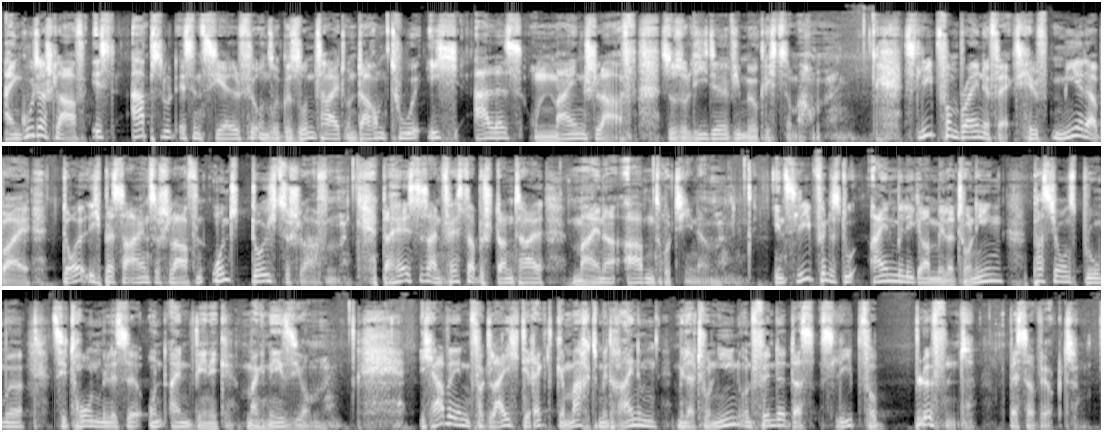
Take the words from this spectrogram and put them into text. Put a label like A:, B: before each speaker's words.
A: Ein guter Schlaf ist absolut essentiell für unsere Gesundheit und darum tue ich alles, um meinen Schlaf so solide wie möglich zu machen. Sleep vom Brain Effect hilft mir dabei, deutlich besser einzuschlafen und durchzuschlafen. Daher ist es ein fester Bestandteil meiner Abendroutine. In Sleep findest du ein Milligramm Melatonin, Passionsblume, Zitronenmelisse und ein wenig Magnesium. Ich habe den Vergleich direkt gemacht mit reinem Melatonin und finde, dass Sleep verblüffend besser wirkt.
